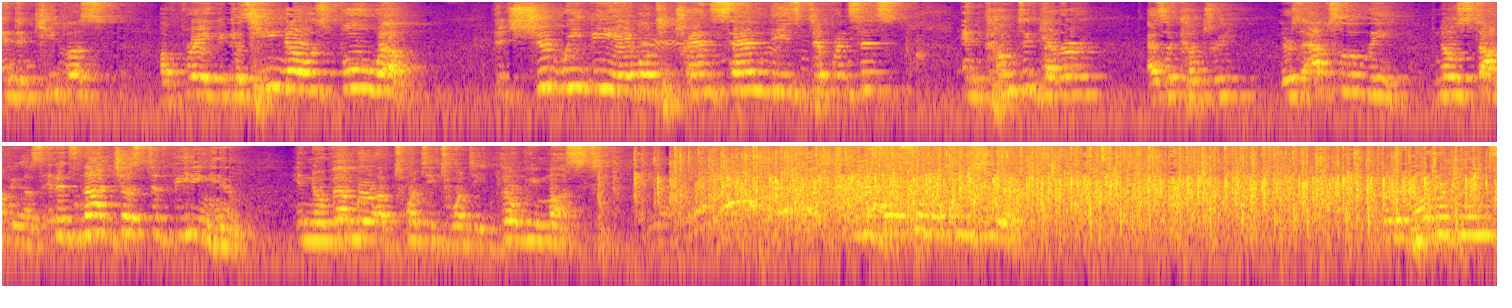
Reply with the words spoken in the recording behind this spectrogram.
and to keep us afraid because he knows full well that should we be able to transcend these differences and come together as a country, there's absolutely no stopping us. And it's not just defeating him in November of 2020, though we must. It is also making sure the Republicans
